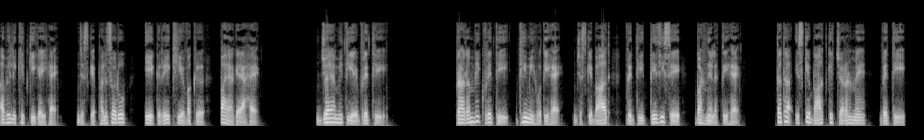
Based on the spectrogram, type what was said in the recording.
अभिलिखित की गई है, जिसके फलस्वरूप एक रेखीय वक्र पाया गया है। ज्यामितीय वृद्धि। प्रारंभिक वृद्धि धीमी होती है, जिसके बाद वृद्धि तेज़ी से बढ़ने लगती है, तथा इसके बाद के चरण में वृद्धि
